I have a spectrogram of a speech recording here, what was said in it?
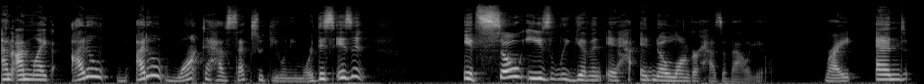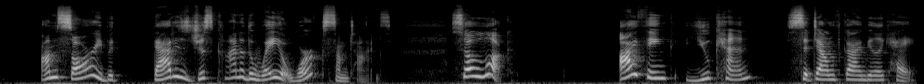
and i'm like i don't i don't want to have sex with you anymore this isn't it's so easily given it it no longer has a value right and i'm sorry but that is just kind of the way it works sometimes so look i think you can sit down with guy and be like hey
